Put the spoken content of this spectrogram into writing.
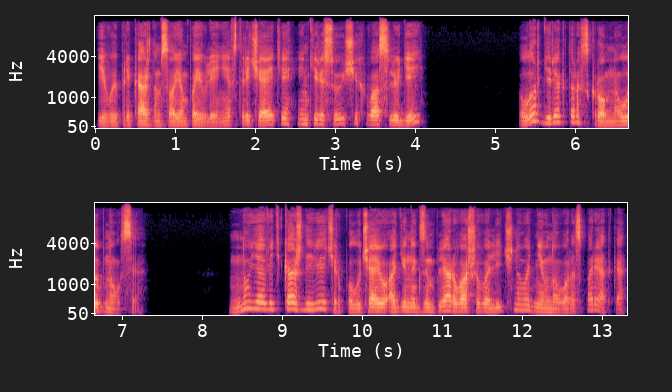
И вы при каждом своем появлении встречаете интересующих вас людей? Лорд-директор скромно улыбнулся. «Ну, я ведь каждый вечер получаю один экземпляр вашего личного дневного распорядка,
